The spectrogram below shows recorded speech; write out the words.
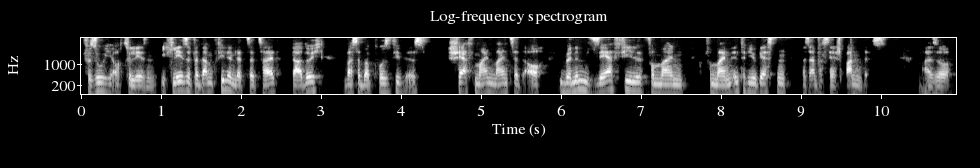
versuche ich auch zu lesen. Ich lese verdammt viel in letzter Zeit dadurch, was aber positiv ist, schärft mein Mindset auch, übernimmt sehr viel von meinen, von meinen Interviewgästen, was einfach sehr spannend ist. Also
